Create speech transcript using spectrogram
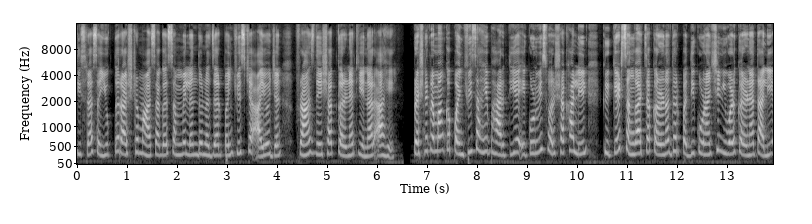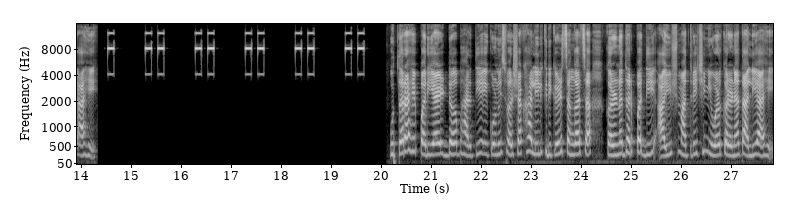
तिसरा संयुक्त राष्ट्र महासागर संमेलन दोन हजार पंचवीसचे आयोजन फ्रान्स देशात करण्यात येणार आहे. प्रश्न क्रमांक पंचवीस आहे. भारतीय एकोणवीस वर्षाखालील क्रिकेट संघाच्या कर्णधारपदी कोणाची निवड करण्यात आली आहे? उत्तर आहे पर्याय ड. भारतीय एकोणीस वर्षाखालील क्रिकेट संघाचा कर्णधरपदी आयुष मात्रेची निवड करण्यात आली आहे.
